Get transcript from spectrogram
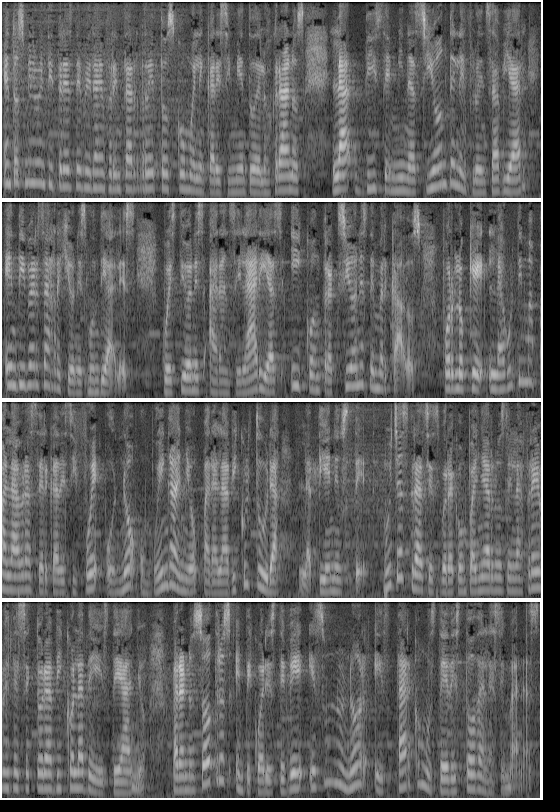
en 2023 deberá enfrentar retos como el encarecimiento de los granos, la diseminación de la influenza aviar en diversas regiones mundiales, cuestiones arancelarias y contracciones de mercados, por lo que la última palabra acerca de si fue o no un buen año para la avicultura la tiene usted. Muchas gracias por acompañarnos en las breves del sector avícola de este año. Para nosotros en Pecuarios TV es un honor estar con ustedes todas las semanas.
